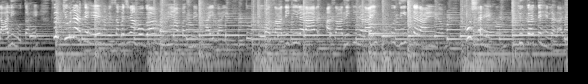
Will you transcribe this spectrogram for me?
लाल ही होता है। फिर क्यों लड़ते हैं? हमें समझना होगा। हम हैं आपस में भाई भाई दोस्तों, आज़ादी की लड़ाई आज़ादी की लड़ाई को जीत कर आए हैं हम। खुश रहे हम। क्यों करते हैं लड़ाई?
